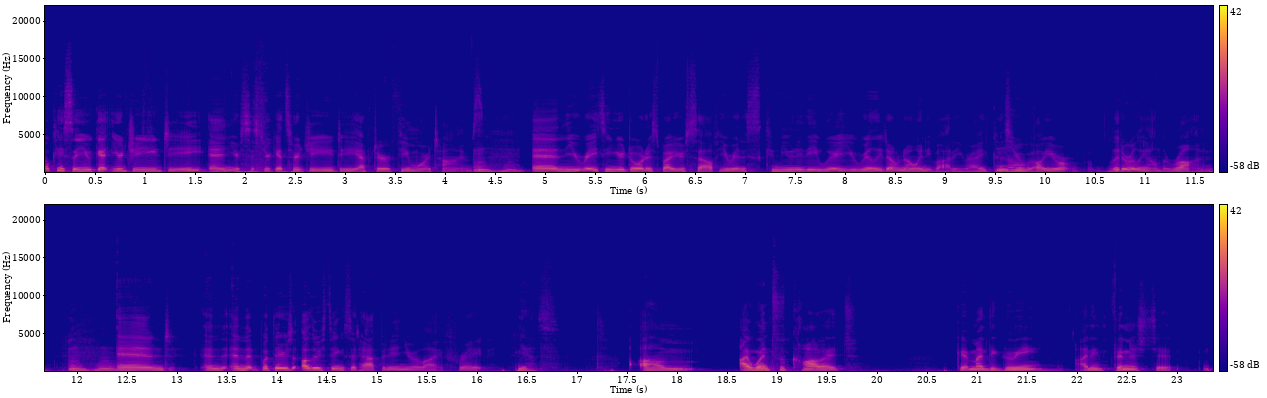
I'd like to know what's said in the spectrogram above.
Okay, so you get your GED, and your sister gets her GED after a few more times, Mm-hmm. and you're raising your daughters by yourself. You're in a s- community where you really don't know anybody, right? Because you're, oh, you're literally on the run, Mm-hmm. and and and but there's other things that happen in your life, right? Yes. Um, I went to college, get my degree. I didn't finish it. It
